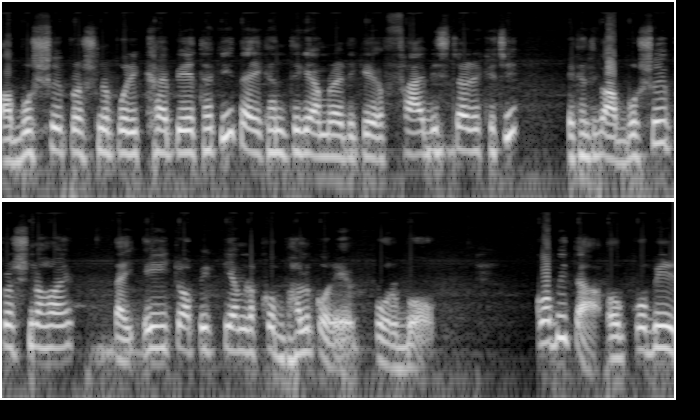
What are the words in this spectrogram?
অবশ্যই প্রশ্ন পরীক্ষায় পেয়ে থাকি, তাই এখান থেকে আমরা এটিকে ফাইভ স্টার রেখেছি। এখান থেকে অবশ্যই প্রশ্ন হয়, তাই এই টপিকটি আমরা খুব ভালো করে পড়ব। কবিতা ও কবির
